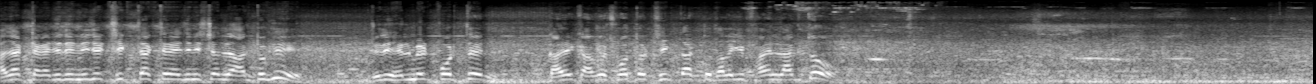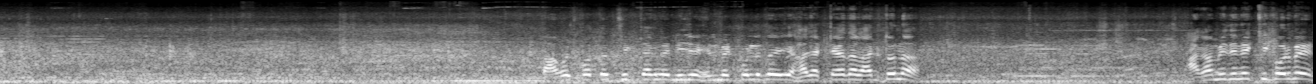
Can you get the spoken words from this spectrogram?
হাজার টাকা। যদি নিজে ঠিক থাকতেন এই জিনিসটা লাগতো কি? যদি হেলমেট পরতেন গাড়ির কাগজপত্র ঠিক থাকতো তাহলে কি ফাইন লাগতো? কাগজপত্র ঠিক থাকলে নিজে হেলমেট পরলে তো এই হাজার টাকাটা লাগতো না। আগামী দিনে কি করবেন?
